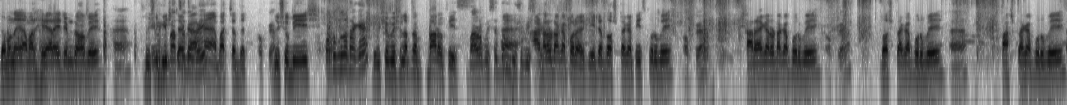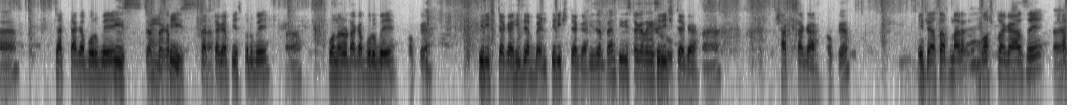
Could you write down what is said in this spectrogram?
যেমন আমার হেয়ার আইটেমটা হবে হ্যাঁ। বিশ টাকা। হ্যাঁ বাচ্চাদের। বিশ। কতগুলো থাকে? দুইশো বিশ হলো আপনার বারো পিস বারো পিসের দাম দুশো বিশ আঠারো টাকা পড়ে আর কি। এটা দশ টাকা পিস পড়বে। ওকে। সাড়ে এগারো টাকা পড়বে। ওকে। দশ টাকা পড়বে। হ্যাঁ। পাঁচ টাকা পড়বে। হ্যাঁ। চার টাকা পড়বে। পিস চার টাকা পিস চার টাকা পিস পড়বে। হ্যাঁ। পনেরো টাকা পড়বে। ওকে। তিরিশ টাকা হিজাব ব্যান্ড তিরিশ টাকা। হিজাব প্যান্ট তিরিশ টাকা থেকে তিরিশ টাকা। হ্যাঁ। ষাট টাকা। ওকে। এটা আছে আপনার দশ টাকা আছে হ্যাঁ।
